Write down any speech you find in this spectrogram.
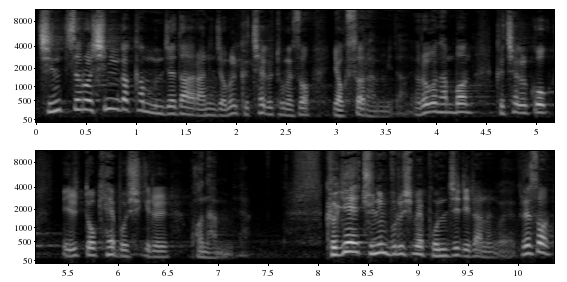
진짜로 심각한 문제다라는 점을 그 책을 통해서 역설합니다. 여러분 한번 그 책을 꼭 일독해 보시기를 권합니다. 그게 주님 부르심의 본질이라는 거예요. 그래서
